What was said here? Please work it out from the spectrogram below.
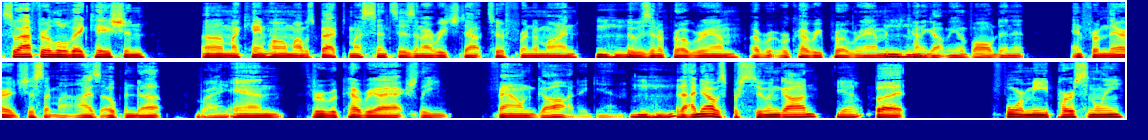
so after a little vacation, um, I came home. I was back to my senses, and I reached out to a friend of mine Mhm. who was in a program, a re- recovery program, and Mhm. he kind of got me involved in it. And from there, it's just like my eyes opened up, right. and through recovery, I actually found God again. Mm-hmm. And I knew I was pursuing God, Yeah. but for me personally,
